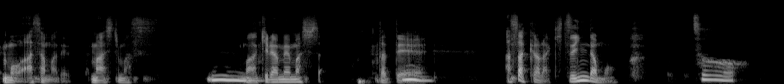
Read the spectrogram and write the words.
もう朝まで回してます。うんまあ諦めました。だって、うん朝からきついんだもん。そう。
